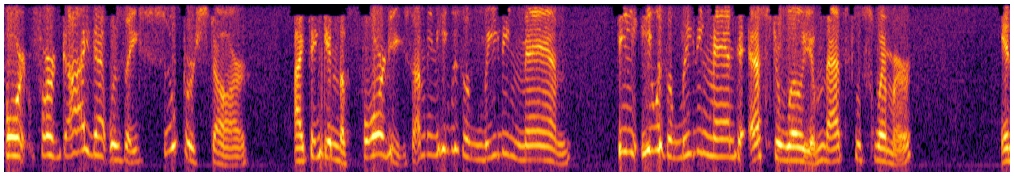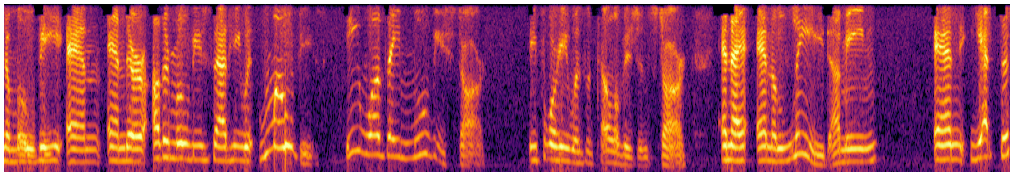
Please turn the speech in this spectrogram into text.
for for a guy that was a superstar, I think in the 40s. I mean, he was a leading man he he was a leading man to Esther William, that's the swimmer, in a movie, and and there are other movies that he was movies. He was a movie star before he was a television star, and a and a lead. I mean, and yet this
